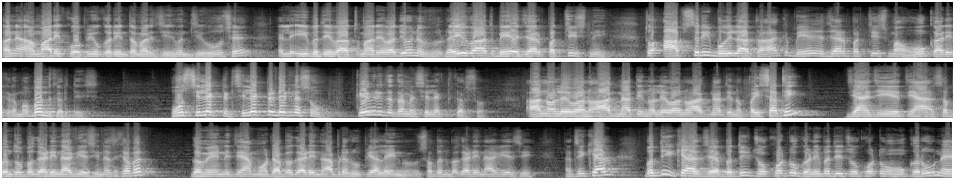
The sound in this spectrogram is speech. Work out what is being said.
અને અમારી કોપીઓ કરીને તમારે જીવન જીવવું છે? એટલે એ બધી વાતમાં રહેવા દો ને. રહી વાત બે હજાર પચીસની. તો આપશ્રી બોલ્યા હતા કે બે હજાર પચીસમાં હું કાર્યક્રમો બંધ કરી દઈશ. હું સિલેક્ટેડ સિલેક્ટેડ એટલે શું? કેવી રીતે તમે સિલેક્ટ કરશો? આનો લેવાનો, આ જ્ઞાતિનો લેવાનો, આ જ્ઞાતિનો પૈસાથી? જ્યાં જઈએ ત્યાં સંબંધો બગાડીને આવીએ છીએ. નથી ખબર? ગમે એને ત્યાં મોઢા બગાડીને આપણે રૂપિયા લઈને સંબંધ બગાડીને આવીએ છીએ. નથી ખ્યાલ? બધી ખ્યાલ છે. બધી ચોખોટું ઘણી બધી ચોખોટું હું કરું ને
